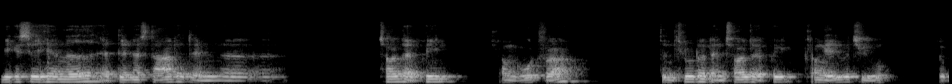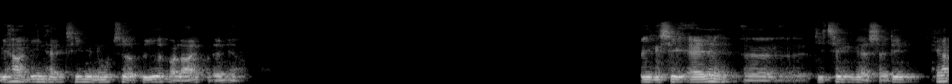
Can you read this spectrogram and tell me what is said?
Vi kan se hernede, at den er startet den øh, 12. april kl. 8.40. Den slutter den 12. april kl. 11.20. Så vi har lige en halv time nu til at byde og lege på den her. Vi kan se alle øh, de ting, vi har sat ind her.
